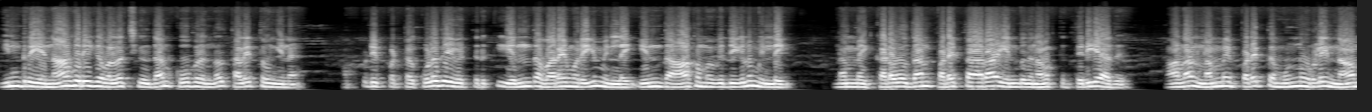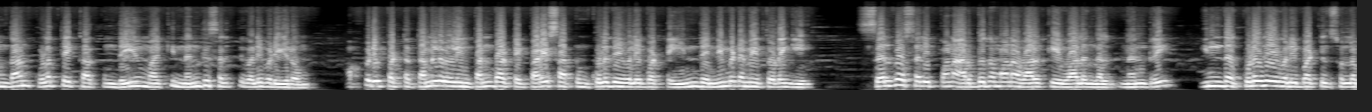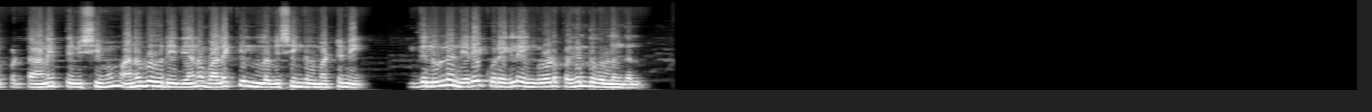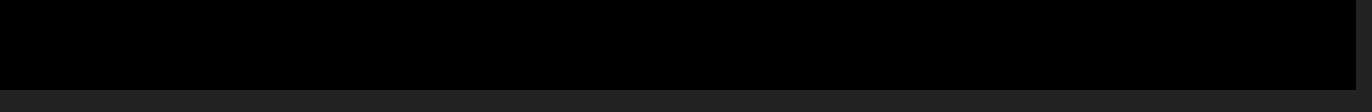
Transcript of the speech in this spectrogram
இன்றைய நாகரிக வளர்ச்சியில் தான் கோபுரங்கள் தலைத்தோங்கின அப்படிப்பட்ட குலதெய்வத்திற்கு எந்த வரைமுறையும் இல்லை எந்த ஆகம விதிகளும் இல்லை. நம்மை கடவுள்தான் படைத்தாரா என்பது நமக்கு தெரியாது. ஆனால் நம்மை படைத்த முன்னோர்களை நாம் தான் குலத்தை காக்கும் தெய்வமாக்கி நன்றி செலுத்தி வழிபடுகிறோம். அப்படிப்பட்ட தமிழர்களின் பண்பாட்டை பறைசாற்றும் குலதெய்வ வழிபாட்டை இந்த நிமிடமே தொடங்கி செல்வ செழிப்பான அற்புதமான வாழ்க்கை வாழுங்கள். நன்றி. இந்த குலதெய்வ வழிபாட்டில் சொல்லப்பட்ட அனைத்து விஷயமும் அனுபவ ரீதியான வழக்கில் உள்ள விஷயங்கள் மட்டுமே. இதில் உள்ள நிறை குறைகளை எங்களோடு பகிர்ந்து கொள்ளுங்கள்.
